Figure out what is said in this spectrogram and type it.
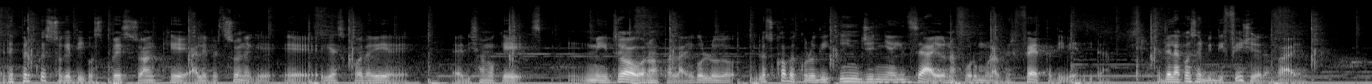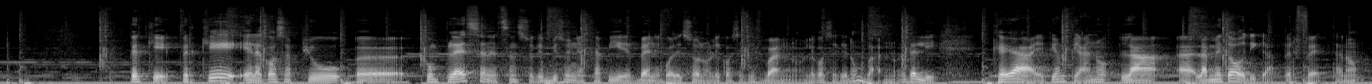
ed è per questo che dico spesso anche alle persone che eh, riesco ad avere, eh, diciamo che mi trovo no, a parlare con loro, lo scopo è quello di ingegnerizzare una formula perfetta di vendita ed è la cosa più difficile da fare. Perché? Perché è la cosa più eh, complessa nel senso che bisogna capire bene quali sono le cose che vanno, le cose che non vanno e da lì creare pian piano la, eh, la metodica perfetta, no?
